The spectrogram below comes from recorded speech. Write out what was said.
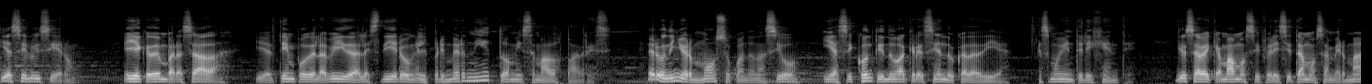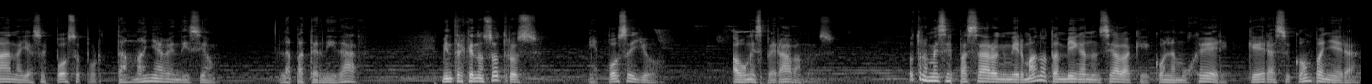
y así lo hicieron. Ella quedó embarazada y el tiempo de la vida les dieron el primer nieto a mis amados padres. Era un niño hermoso cuando nació y así continúa creciendo cada día. Es muy inteligente. Dios sabe que amamos y felicitamos a mi hermana y a su esposo por tamaña bendición, la paternidad. Mientras que nosotros, mi esposa y yo, aún esperábamos. Otros meses pasaron y mi hermano también anunciaba que con la mujer, que era su compañera,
